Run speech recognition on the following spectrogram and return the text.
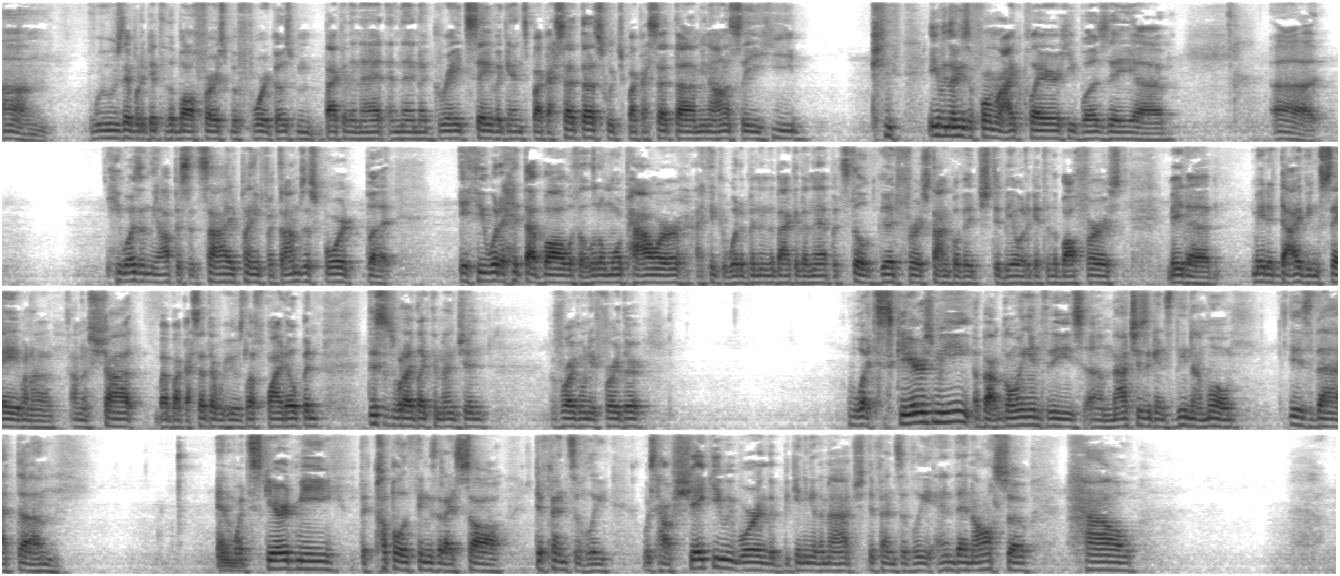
Um, we was able to get to the ball first before it goes back in the net, and then a great save against Bakasetas, which Bakaseta, I mean, honestly, he, even though he's a former AEK player, he was a, uh, uh, he was on the opposite side playing for Trabzonspor, but if he would have hit that ball with a little more power, I think it would have been in the back of the net, but still good for Stankovic to be able to get to the ball first. Made a made a diving save on a on a shot by Bakaseta where he was left wide open this is what I'd like to mention before I go any further. What scares me about going into these um, matches against Dinamo is that, um, and what scared me, the couple of things that I saw defensively was how shaky we were in the beginning of the match defensively, and then also how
